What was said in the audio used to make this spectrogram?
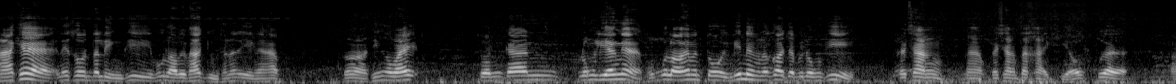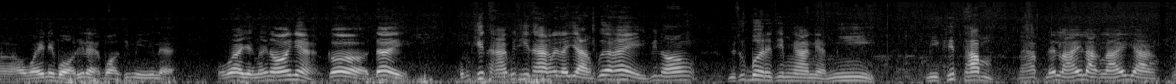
หาแค่ในโซนตลิ่งที่พวกเราไปพักอยู่เท่านั้นเองนะครับ ก็ทิ้งเอาไว้ ส่วนการลงเลี้ยงเนี่ย ผมก็รอให้มันโตอีกนิดนึงแล้วก็จะไปลงที่กระชังนะครับกระชังตะข่ายเขียวเพื่อเอ่อเอาไว้ในบ่อนี่แหละบ่อที่มีนี่แหละ เพราะว่าอย่างน้อยๆเนี่ยก็ได้ผมคิดหาวิธีทางหลายๆอย่าง เพื่อให้พี่น้องยูทูบเบอร์ในทีมงานเนี่ยมีมีคลิปทำนะครับหลายๆหลากหลายอย่างห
